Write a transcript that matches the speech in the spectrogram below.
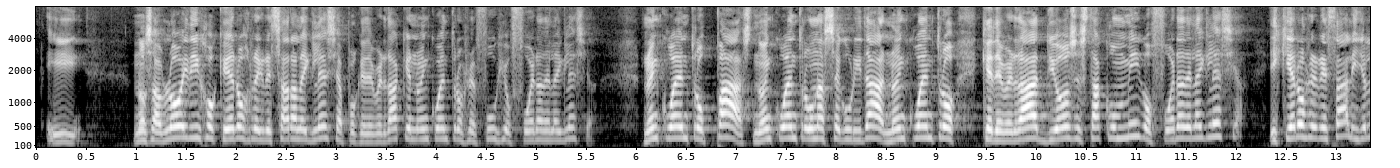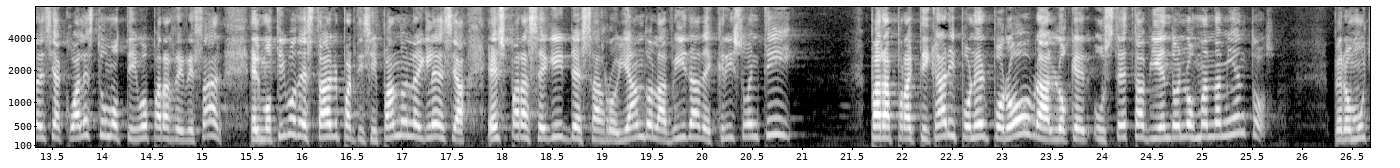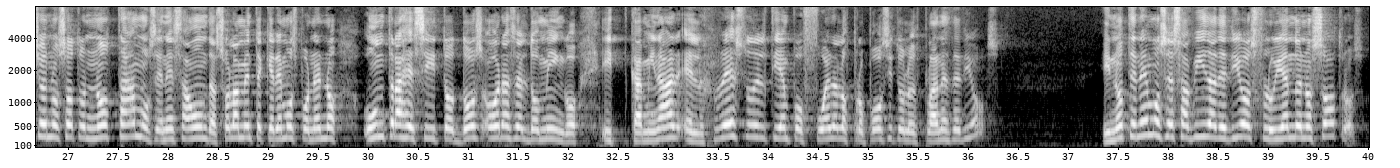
y nos habló y dijo, quiero regresar a la iglesia porque de verdad que no encuentro refugio fuera de la iglesia. No encuentro paz, no encuentro una seguridad, no encuentro que de verdad Dios está conmigo fuera de la iglesia. Y quiero regresar. Y yo le decía, ¿cuál es tu motivo para regresar? El motivo de estar participando en la iglesia es para seguir desarrollando la vida de Cristo en ti. Para practicar y poner por obra lo que usted está viendo en los mandamientos. Pero muchos de nosotros no estamos en esa onda, solamente queremos ponernos un trajecito dos horas el domingo y caminar el resto del tiempo fuera de los propósitos y los planes de Dios. Y no tenemos esa vida de Dios fluyendo en nosotros.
